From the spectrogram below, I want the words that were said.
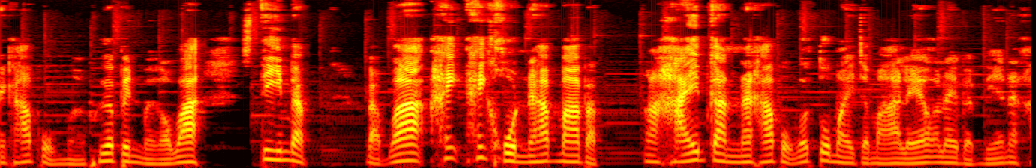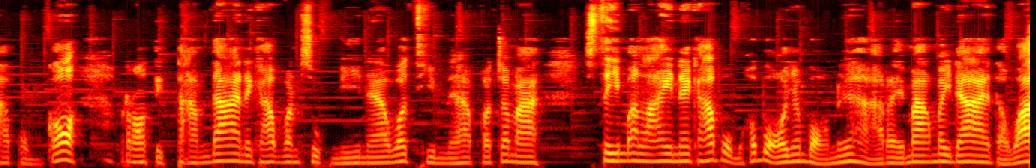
นะครับผมเพื่อเป็นเหมือนกับว่าสตรีมแบบแบบว่าให้ให้คนนะครับมาแบบ ไฮป์กันนะครับผมว่าตัวใหม่จะมาแล้วอะไรแบบนี้นะครับผมก็รอติดตามได้นะครับวันศุกร์นี้นะว่าทีมนะครับเขาจะมาสตรีมอะไรนะครับผมเขาบอกยังบอกเนื้อหาอะไรมากไม่ได้ แต่ว่า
